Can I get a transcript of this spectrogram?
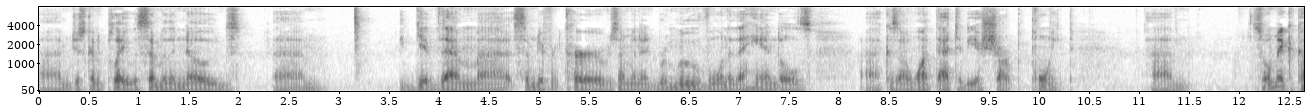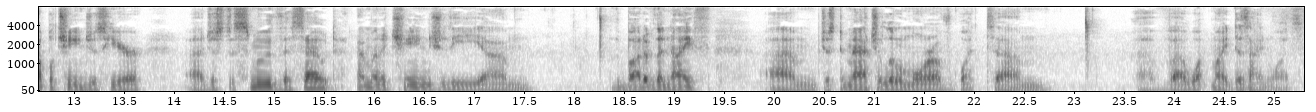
I'm just going to play with some of the nodes, um, give them uh, some different curves. I'm going to remove one of the handles because uh, I want that to be a sharp point. Um, so I'll make a couple changes here uh, just to smooth this out. I'm going to change the, um, the butt of the knife um, just to match a little more of what um, of uh, what my design was.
